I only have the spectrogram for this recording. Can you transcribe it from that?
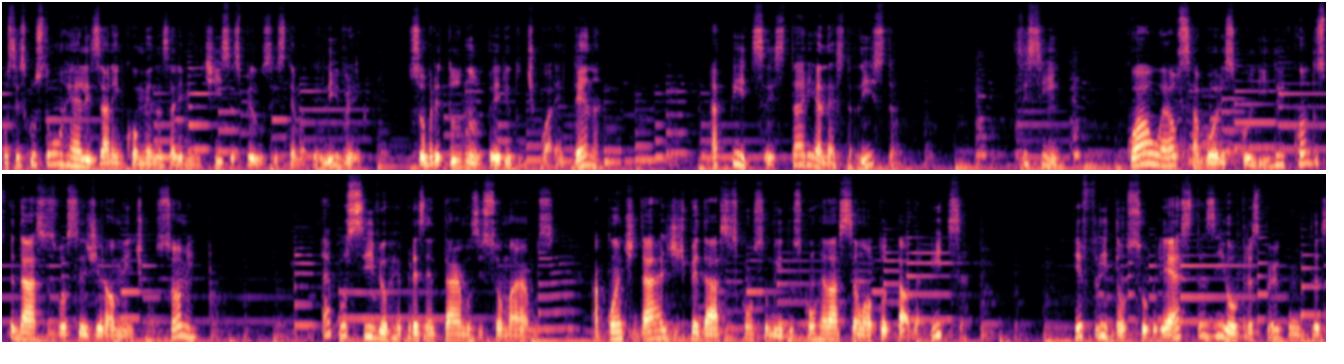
vocês costumam realizar encomendas alimentícias pelo sistema delivery, sobretudo no período de quarentena? A pizza estaria nesta lista? Se sim, qual é o sabor escolhido e quantos pedaços vocês geralmente consomem? É possível representarmos e somarmos a quantidade de pedaços consumidos com relação ao total da pizza? Reflitam sobre estas e outras perguntas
